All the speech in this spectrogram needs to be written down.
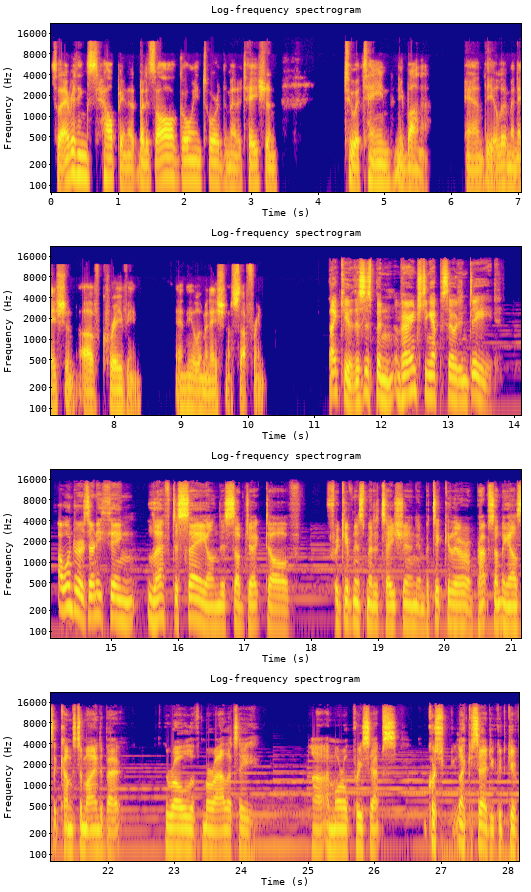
So everything's helping it, but it's all going toward the meditation to attain nibbana and the elimination of craving and the elimination of suffering. Thank you. This has been a very interesting episode indeed. I wonder, is there anything left to say on this subject of forgiveness meditation in particular, or perhaps something else that comes to mind about the role of morality uh, and moral precepts? Of course, like you said, you could give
